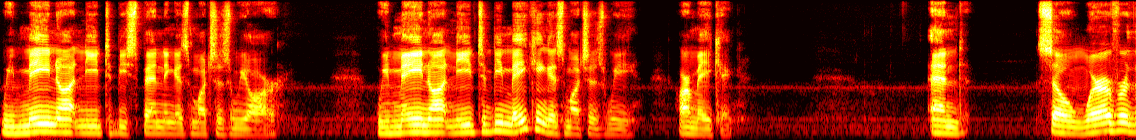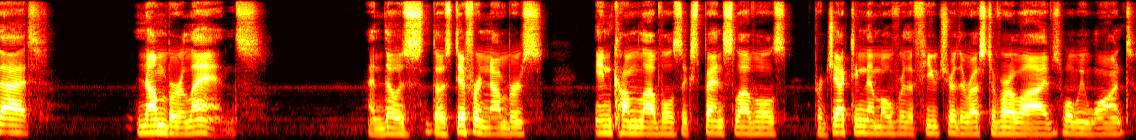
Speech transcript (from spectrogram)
We may not need to be spending as much as we are. We may not need to be making as much as we are making. And so wherever that number lands, and those, those different numbers, income levels, expense levels, projecting them over the future, the rest of our lives, what we want,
